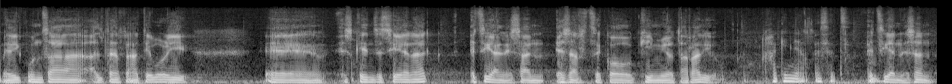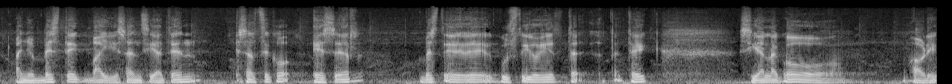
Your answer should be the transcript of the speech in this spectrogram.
medikuntza alternatibori eh, eskaintze zirenak, ez zian esan ez hartzeko kimio eta radio. jakina, ez ez. Ez zian esan, baina bestek bai esan ziaten ez hartzeko ezer beste guzti horietek zialako ba hori,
